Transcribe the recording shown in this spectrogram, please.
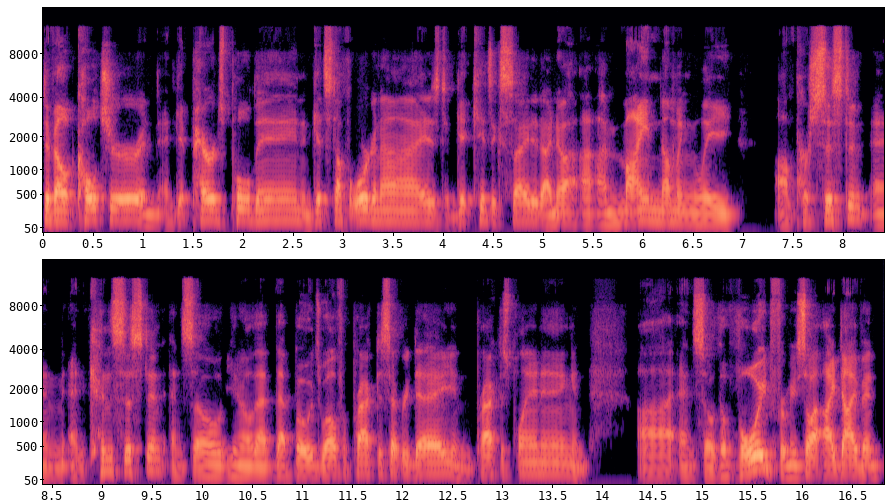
develop culture and, and get parents pulled in and get stuff organized and get kids excited. I know I, I'm mind-numbingly um, persistent and and consistent. And so you know that that bodes well for practice every day and practice planning and uh, and so the void for me so i, I dive in.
